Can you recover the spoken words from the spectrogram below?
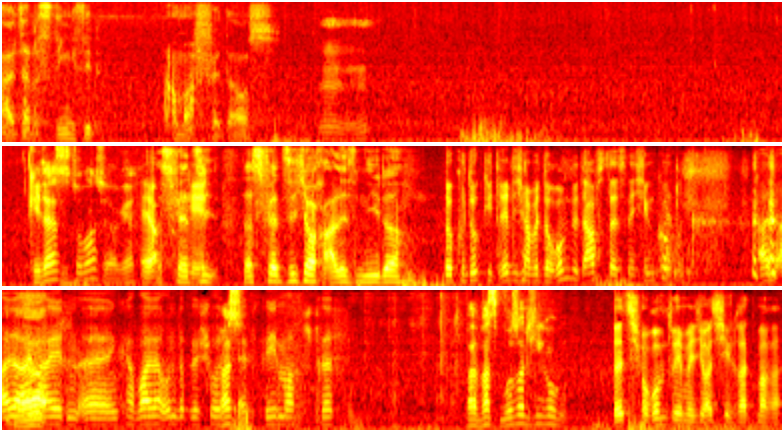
Alter, das Ding sieht hammerfett aus. Mhm. Geht das, Thomas? Ja, gell? Ja, Das fährt, geht. sich, das fährt sich auch alles nieder. So, Kondukti, dreh dich aber wieder rum, du darfst da jetzt nicht hingucken. An alle Ja. Einheiten, äh, in Kavala unter Beschuss? FP macht Stress. Was, was, wo soll ich hingucken? Du sollst dich mal rumdrehen, wenn ich was ich hier gerade mache.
